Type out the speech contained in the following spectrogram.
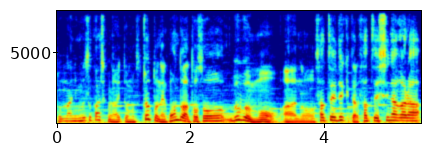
そんなに難しくないと思います。ちょっとね、今度は塗装部分も、あの、撮影できたら撮影しながら、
